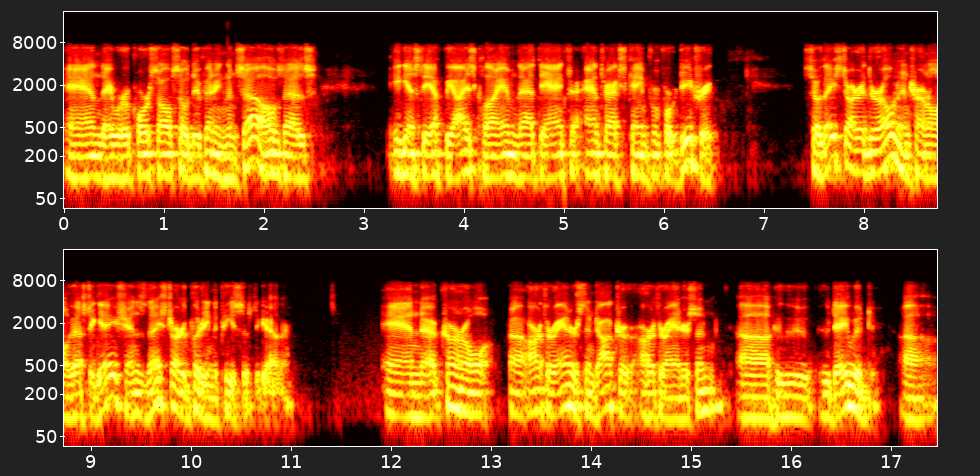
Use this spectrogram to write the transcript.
and they were, of course, also defending themselves as against the FBI's claim that the anthrax came from Fort Detrick. So they started their own internal investigations, and they started putting the pieces together. And uh, Colonel uh, Arthur Anderson, Dr. Arthur Anderson, uh, who who David, uh,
